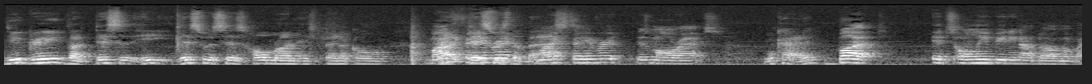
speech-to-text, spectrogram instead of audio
you agree? Like this is he. This was his home run, his pinnacle. My Like, favorite. My favorite is Mallrats. Okay. But it's only beating out Dogma by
